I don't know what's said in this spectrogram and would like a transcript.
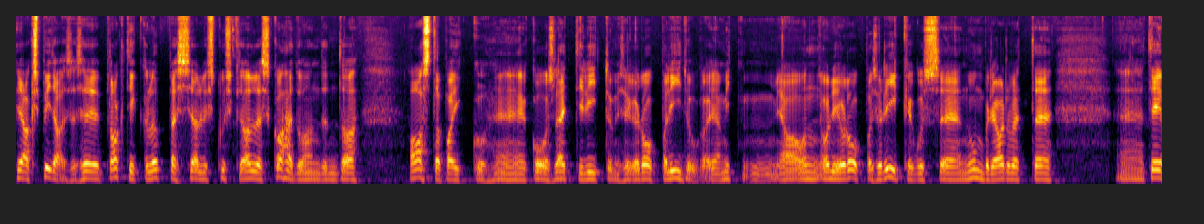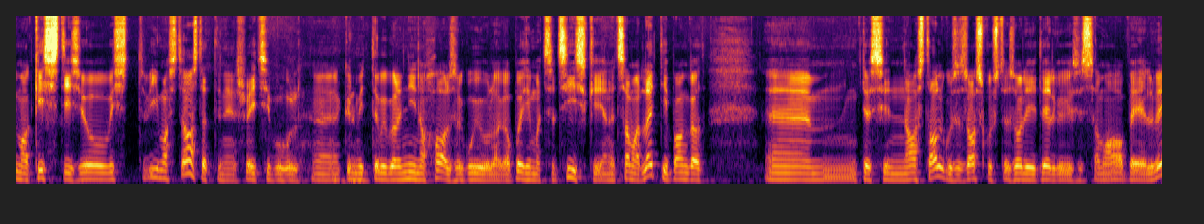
heaks pidas. Ja see praktika lõppes seal vist kuskil alles kahe tuhandenda aasta paiku eh, koos Läti liitumisega Euroopa Liiduga ja mit-, ja on, oli Euroopas ju riike, kus see numbriarvete eh, teema kestis ju vist viimaste aastateni Šveitsi puhul, eh, küll mitte võib-olla nii nahaalsel kujul, aga põhimõtteliselt siiski ja needsamad Läti pangad kes siin aasta alguses raskustes olid, eelkõige siis sama ABLV,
